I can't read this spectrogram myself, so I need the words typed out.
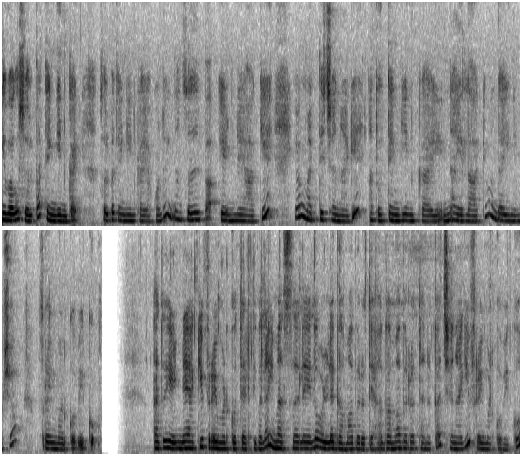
ಇವಾಗ ಸ್ವಲ್ಪ ತೆಂಗಿನಕಾಯಿ. ಸ್ವಲ್ಪ ತೆಂಗಿನಕಾಯಿ ಹಾಕ್ಕೊಂಡು ಇನ್ನೊಂದು ಸ್ವಲ್ಪ ಎಣ್ಣೆ ಹಾಕಿ, ಇವಾಗ ಮತ್ತೆ ಚೆನ್ನಾಗಿ ಅದು ತೆಂಗಿನಕಾಯಿನ ಎಲ್ಲ ಹಾಕಿ ಒಂದು ಐದು ನಿಮಿಷ ಫ್ರೈ ಮಾಡ್ಕೋಬೇಕು. ಅದು ಎಣ್ಣೆ ಹಾಕಿ ಫ್ರೈ ಮಾಡ್ಕೊತಾ ಇರ್ತೀವಲ್ಲ, ಈ ಮಸಾಲೆ ಎಲ್ಲ ಒಳ್ಳೆ ಘಮ ಬರುತ್ತೆ. ಆ ಘಮ ಬರೋ ತನಕ ಚೆನ್ನಾಗಿ ಫ್ರೈ ಮಾಡ್ಕೋಬೇಕು.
